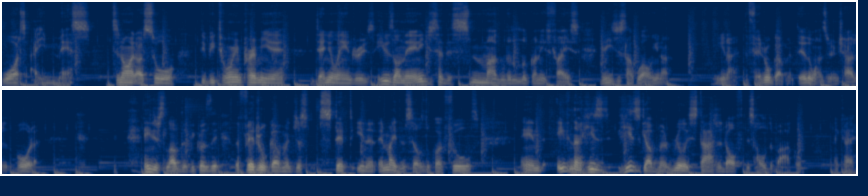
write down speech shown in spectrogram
What a mess! Tonight I saw the Victorian Premier, Daniel Andrews, he was on there and he just had this smug little look on his face. And he's just like, well, you know, you know, the federal government, they're the ones that are in charge of the border. he just loved it because the, the federal government just stepped in it and made themselves look like fools. And even though his his government really started off this whole debacle, okay,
